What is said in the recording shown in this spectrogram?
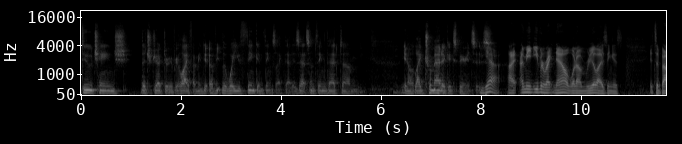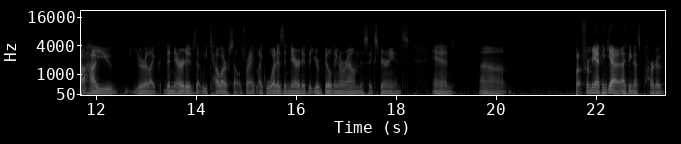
do change the trajectory of your life? I mean, do, of the way you think and things like that. Is that something that? Um, you know, like traumatic experiences. Yeah, I, I mean, even right now, what I'm realizing is, it's about how you you're like the narratives that we tell ourselves, right? Like, what is the narrative that you're building around this experience? and um, but for me i think yeah i think that's part of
